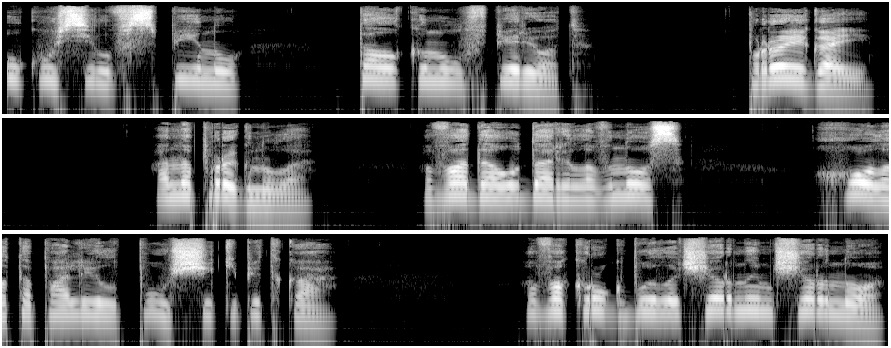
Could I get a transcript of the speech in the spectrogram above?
укусил в спину, толкнул вперед. «Прыгай!» Она прыгнула. Вода ударила в нос, холод опалил пуще кипятка. Вокруг было черным-черно,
